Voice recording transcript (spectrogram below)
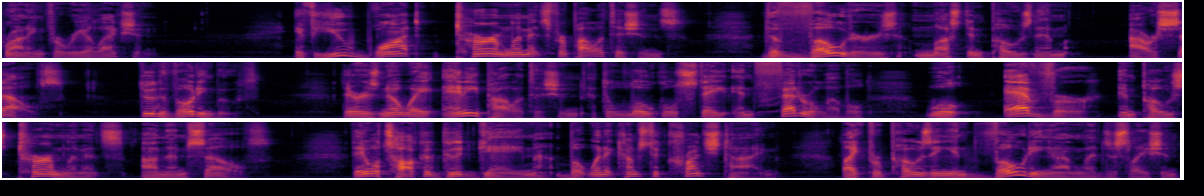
running for reelection. If you want term limits for politicians, the voters must impose them ourselves through the voting booth. There is no way any politician at the local, state, and federal level will ever impose term limits on themselves. They will talk a good game, but when it comes to crunch time, like proposing and voting on legislation,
